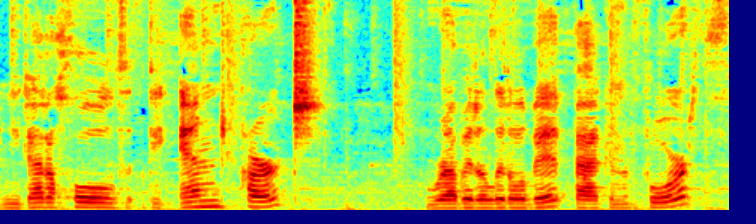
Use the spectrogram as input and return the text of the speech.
And you got to hold the end part, rub it a little bit back and forth.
